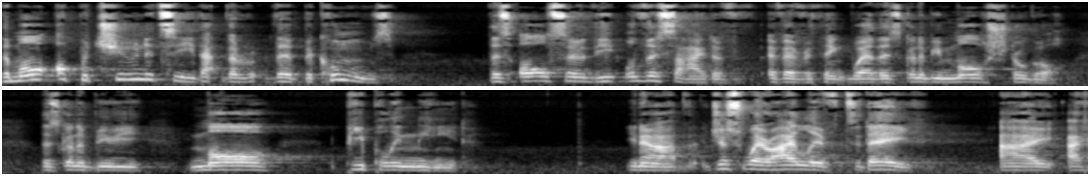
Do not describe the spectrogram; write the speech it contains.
the more opportunity that there, there becomes, there's also the other side of, of everything where there's going to be more struggle. There's going to be more people in need. You know, just where I live today, I, I,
